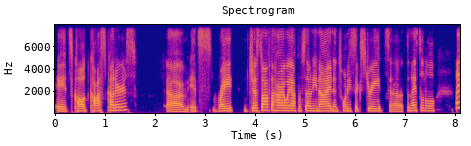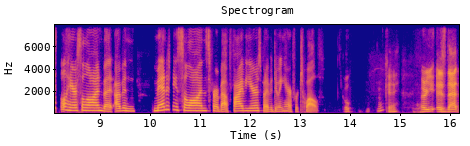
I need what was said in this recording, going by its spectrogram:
It's called Cost Cutters. Um, it's right just off the highway, off of 79 and 26th Street. So it's a nice little, nice little hair salon. But I've been managing salons for about five years, but I've been doing hair for 12. Okay. Are you is that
